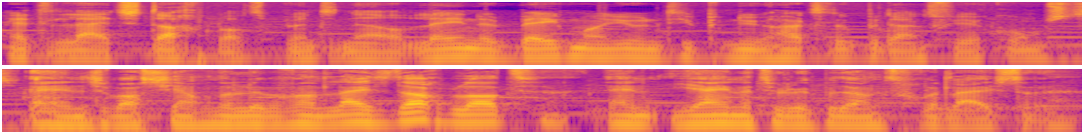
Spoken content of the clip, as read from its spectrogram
het Leidsdagblad.nl. Leendert Beekman, Unity.nu. Hartelijk bedankt voor je komst. En Sebastian van der Lubbe van het Leids Dagblad. En jij natuurlijk bedankt voor het luisteren.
